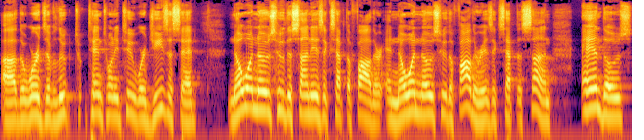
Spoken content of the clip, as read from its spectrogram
uh, the words of Luke 10 22, where Jesus said, no one knows who the Son is except the Father, and no one knows who the Father is except the Son and those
